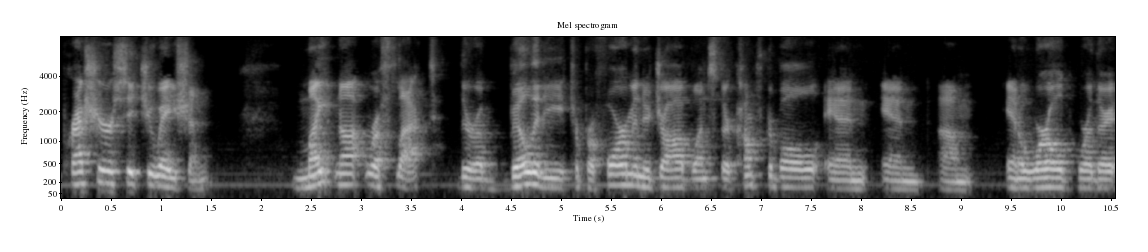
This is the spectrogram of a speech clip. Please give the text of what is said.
pressure situation might not reflect their ability to perform in a job once they're comfortable and and um, in a world where they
